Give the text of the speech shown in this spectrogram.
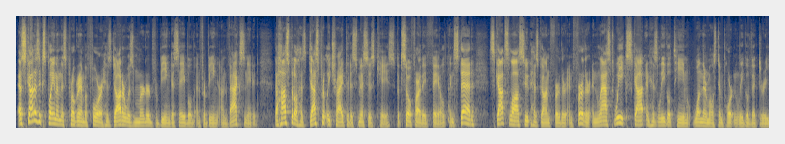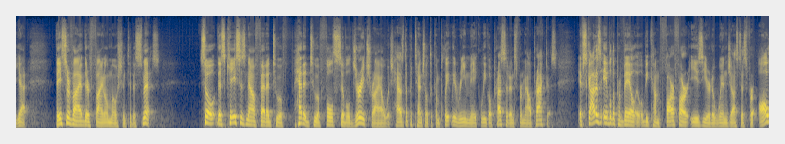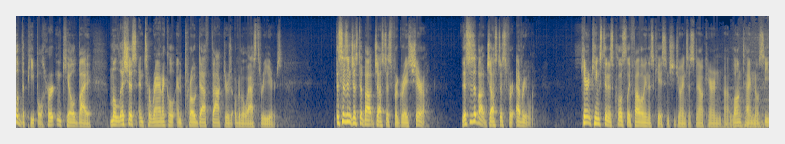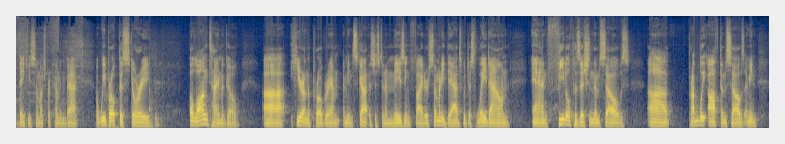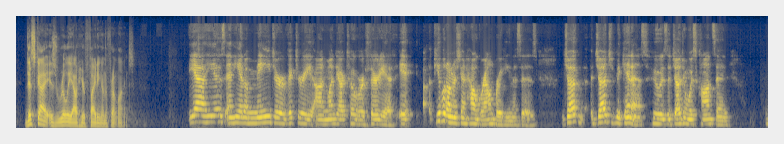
As Scott has explained on this program before, his daughter was murdered for being disabled and for being unvaccinated. The hospital has desperately tried to dismiss his case, but so far they've failed. Instead, Scott's lawsuit has gone further and further, and last week, Scott and his legal team won their most important legal victory yet. They survived their final motion to dismiss. So this case is now to a, headed to a full civil jury trial, which has the potential to completely remake legal precedents for malpractice. If Scott is able to prevail, it will become far, far easier to win justice for all of the people hurt and killed by malicious and tyrannical and pro death doctors over the last three years. This isn't just about justice for Grace Schara. This is about justice for everyone. Karen Kingston is closely following this case, and she joins us now. Karen, uh, long time no see. Thank you so much for coming back. Uh, we broke this story a long time ago uh, here on the program. I mean, Scott is just an amazing fighter. So many dads would just lay down and fetal position themselves, uh, probably off themselves. I mean, this guy is really out here fighting on the front lines. Yeah, he is, and he had a major victory on Monday, October 30th. It people don't understand how groundbreaking this is. Judge Judge McGinnis, who is a judge in Wisconsin,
